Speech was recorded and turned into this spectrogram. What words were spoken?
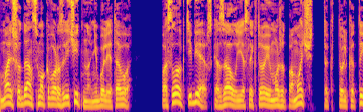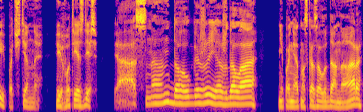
Умальша Дан смог его различить, но не более того. «Послал к тебе, сказал, если кто и может помочь, так только ты, почтенная. И вот я здесь». «Ясно, долго же я ждала», — непонятно сказала Дана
